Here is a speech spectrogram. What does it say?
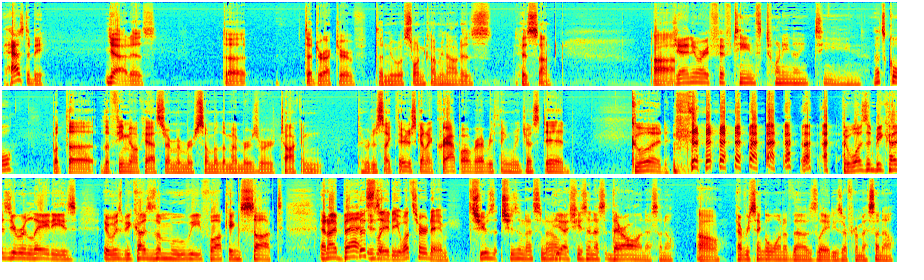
It has to be. Yeah, it is. the The director of the newest one coming out is his son. Uh, January fifteenth, twenty nineteen. That's cool. But the the female cast, I remember some of the members were talking. They were just like, they're just gonna crap over everything we just did. Good. it wasn't because you were ladies. It was because the movie fucking sucked. And I bet This is it- lady, what's her name? She was she's in SNL. yeah, she's in. S- they're all on SNL. Oh, Every single one of those ladies are from SNL.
